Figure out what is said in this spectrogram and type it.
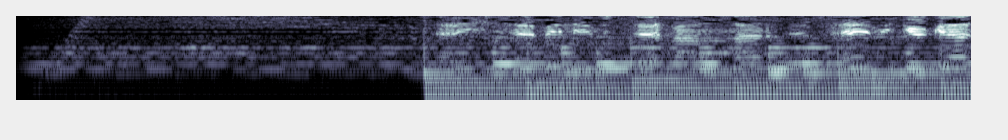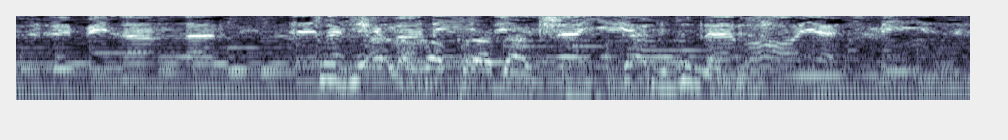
Ey sevilip sevenler, sevgi qədri bilənlər Studio Alaqa Production, təqdim edir.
